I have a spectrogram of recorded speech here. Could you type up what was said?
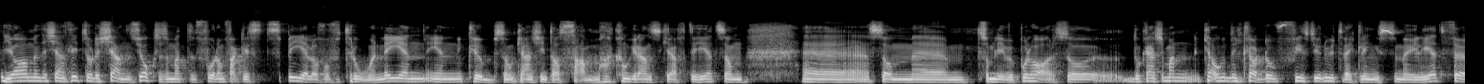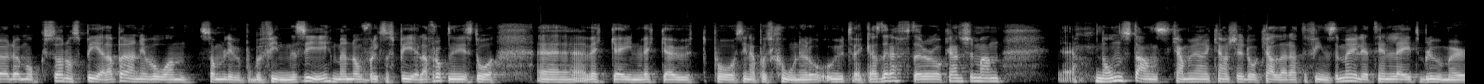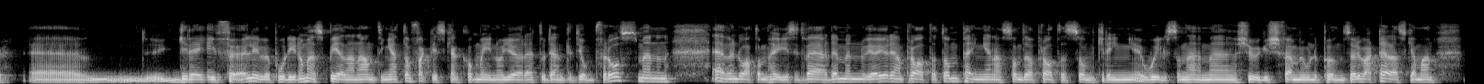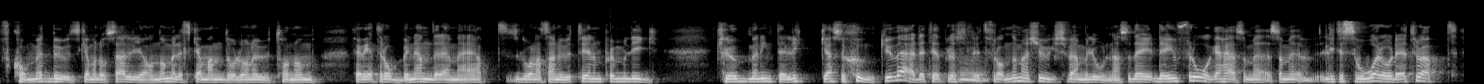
Ja men det känns lite så. Det känns ju också som att får de faktiskt spela och få förtroende i en, i en klubb som kanske inte har samma konkurrenskraftighet som, eh, som, eh, som Liverpool har. Så då kanske man, och det är klart då finns det ju en utvecklingsmöjlighet för dem också. De spelar på den nivån som Liverpool befinner sig i. Men de får liksom spela förhoppningsvis då eh, vecka in vecka ut på sina positioner och, och utvecklas därefter. Och då kanske man Eh, någonstans kan man kanske då kalla det att det finns en möjlighet till en late bloomer eh, grej för Liverpool i de här spelarna. Antingen att de faktiskt kan komma in och göra ett ordentligt jobb för oss men även då att de höjer sitt värde. Men vi har ju redan pratat om pengarna som det har pratats om kring Wilson här med 20-25 miljoner pund. Så har det varit det här, ska man, kommer ett bud, ska man då sälja honom eller ska man då låna ut honom? För jag vet Robin nämnde det med att lånas han ut till en Premier League klubb men inte lyckas så sjunker ju värdet helt plötsligt mm. från de här 20-25 miljonerna. Så det är, det är en fråga här som är, som är lite svår och det tror jag att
